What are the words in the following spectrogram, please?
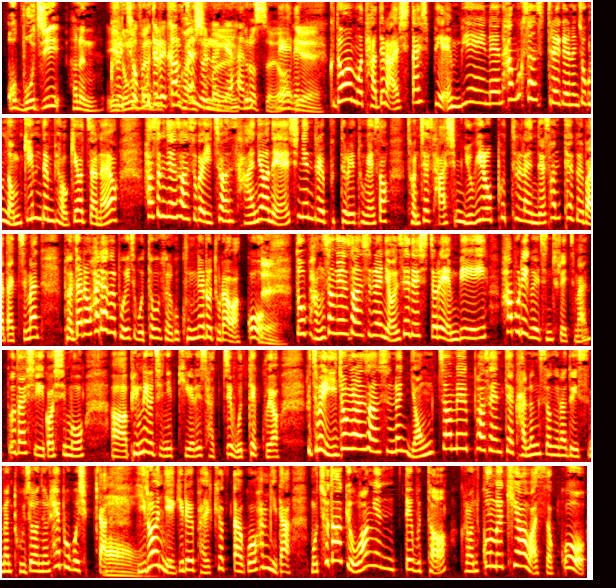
어 뭐지 하는 이 그렇죠. 모두를 큰 깜짝 놀라게 한. 끌었어요. 네네. 예. 그동안 뭐 다들 아시다시피 NBA는 한국 선수들에게는 조금 넘기 힘든 벽이었잖아요. 하승진 선수가 2004년에 신인 드래프트를 통해서 전체 46위로 포틀랜드의 선택을 받았지만 별다른 활약을 보이지 못하고 결국 국내로 돌아왔고 네. 또 방성현 선수는 연세대 시절에 NBA 하브리그에 진출했지만 또다시 이것이 뭐 어, 빅리그 진입 기회를 잡지 못했고요. 그렇지만 이종현 선수는 0.1%의 가능성이라도 있으면 도전을 도전을 해보고 싶다. 어. 이런 얘기를 밝혔다고 합니다. 뭐 초등학교 5학년 때부터 그런 꿈을 키워왔었고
